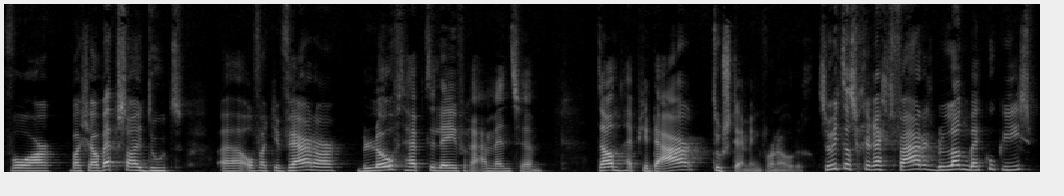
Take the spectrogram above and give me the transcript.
voor wat jouw website doet uh, of wat je verder beloofd hebt te leveren aan mensen, dan heb je daar toestemming voor nodig. Zoiets als gerechtvaardigd belang bij cookies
